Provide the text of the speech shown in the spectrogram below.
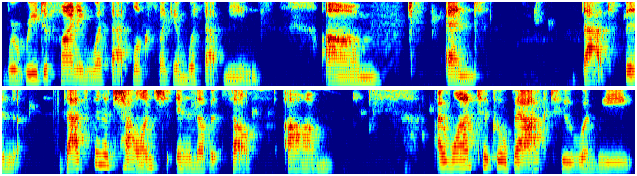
We're redefining what that looks like and what that means, um, and that's been that's been a challenge in and of itself. Um, I want to go back to when we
